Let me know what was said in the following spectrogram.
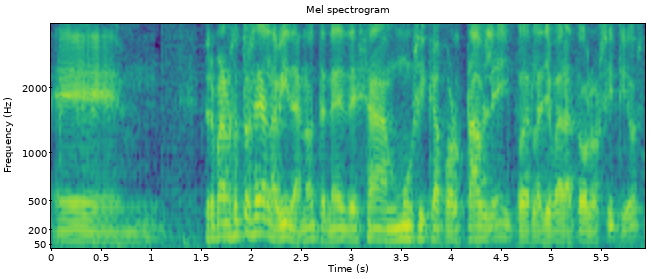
Eh, pero para nosotros era la vida, ¿no? Tener esa música portable y poderla llevar a todos los sitios.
